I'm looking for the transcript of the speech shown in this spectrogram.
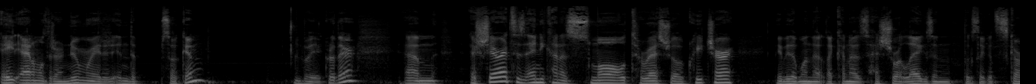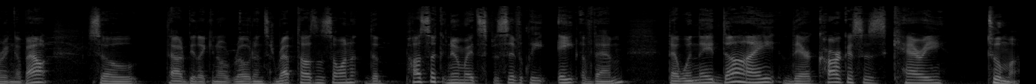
eight animals that are enumerated in the psukim, in Vayikra there. Um, a sheretz is any kind of small terrestrial creature, maybe the one that like kind of has short legs and looks like it's scurrying about. So that would be like you know rodents and reptiles and so on. The pasuk enumerates specifically eight of them that when they die, their carcasses carry tuma.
